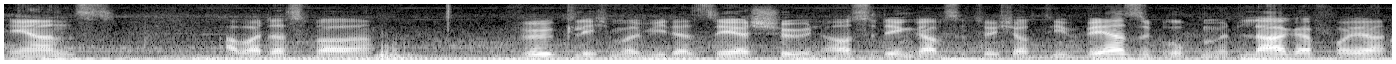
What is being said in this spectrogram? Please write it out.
ernst. Aber das war wirklich mal wieder sehr schön. Außerdem gab es natürlich auch diverse Gruppen mit Lagerfeuer.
